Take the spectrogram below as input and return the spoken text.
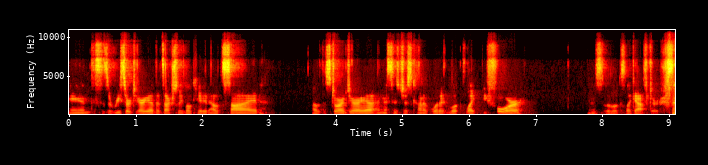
and this is a research area that's actually located outside of the storage area. And this is just kind of what it looked like before. And this is what it looks like after. So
